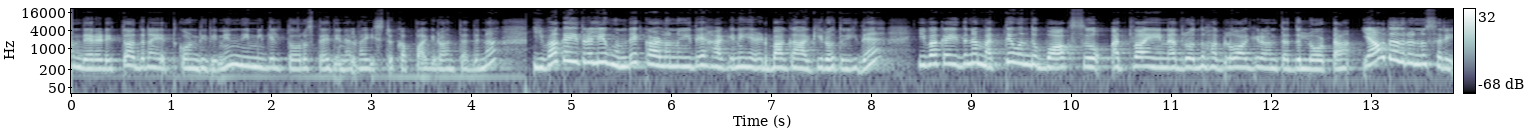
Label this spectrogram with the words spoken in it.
ಒಂದೆರಡಿತ್ತು. ಅದನ್ನು ಎತ್ಕೊಂಡಿದ್ದೀನಿ. ನಿಮಗೆ ಇಲ್ಲಿ ತೋರಿಸ್ತಾ ಇದ್ದೀನಲ್ವ ಇಷ್ಟು ಕಪ್ಪಾಗಿರೋ ಅಂಥದ್ದನ್ನು ಇವಾಗ ಇದರಲ್ಲಿ ಹುಂಡೆ ಕಾಳು ಇದೆ ಹಾಗೆಯೇ ಎರಡು ಭಾಗ ಆಗಿರೋದು ಇದೆ. ಇವಾಗ ಇದನ್ನು ಮತ್ತೆ ಒಂದು ಬಾಕ್ಸು ಅಥವಾ ಏನಾದರೂ ಒಂದು ಹಗಲು ಲೋಟ ಯಾವುದಾದ್ರೂ ಸರಿ.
